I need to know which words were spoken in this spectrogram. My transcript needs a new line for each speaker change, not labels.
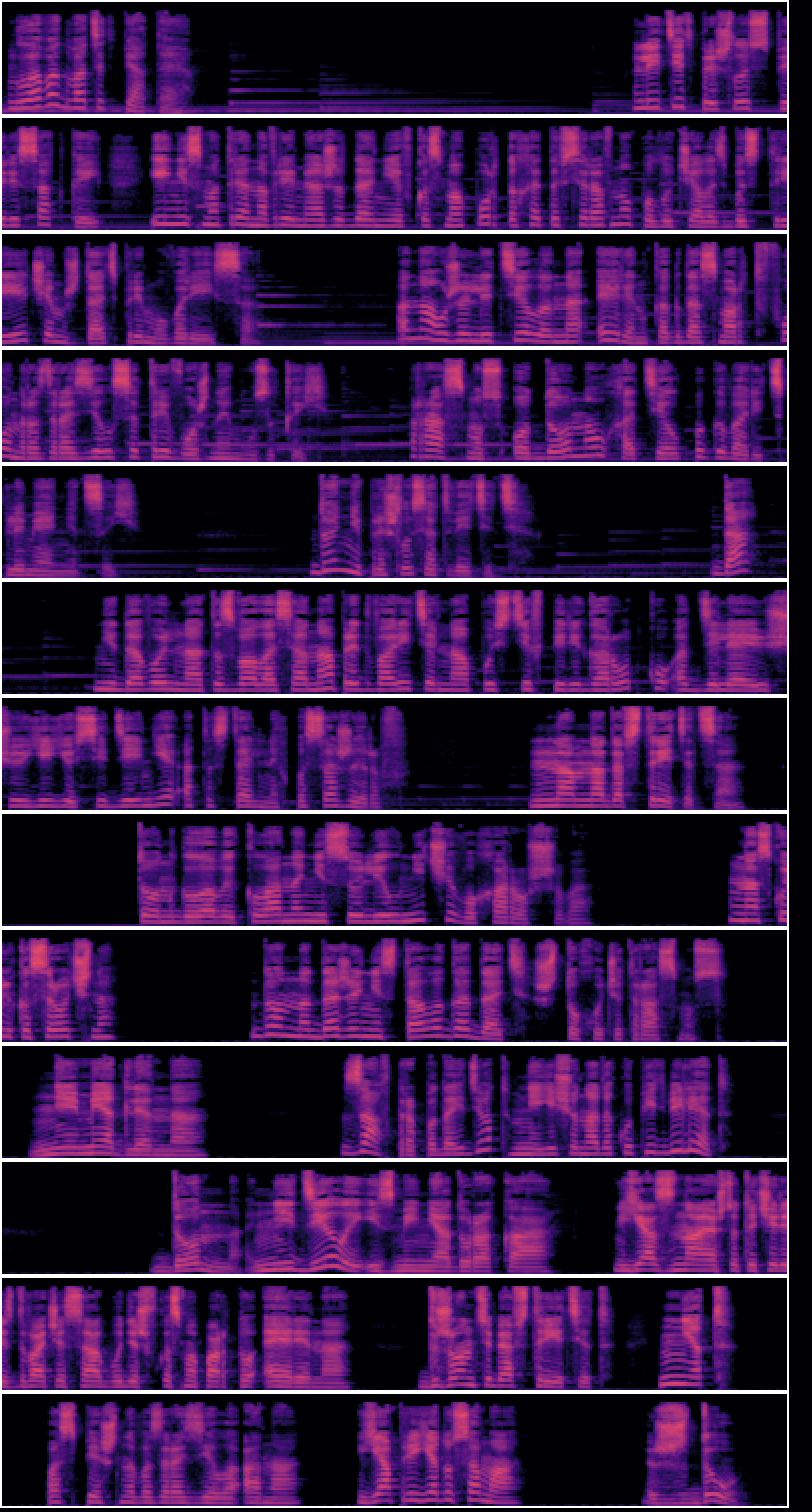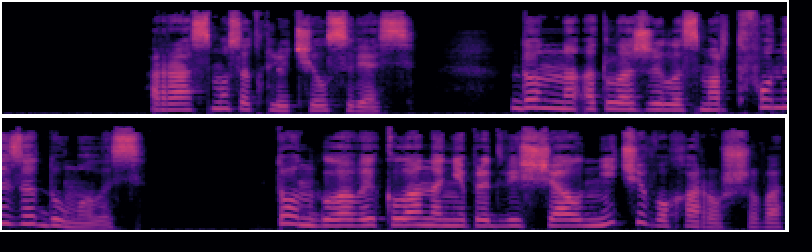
Глава 25. Лететь пришлось с пересадкой, и, несмотря на время ожидания в космопортах, это все равно получалось быстрее, чем ждать прямого рейса. Она уже летела на Эрин, когда смартфон разразился тревожной музыкой. Расмус О'Доннелл хотел поговорить с племянницей. Донни пришлось ответить. «Да?» Недовольно отозвалась она, предварительно опустив перегородку, отделяющую ее сиденье от остальных пассажиров.
«Нам надо встретиться».
Тон главы клана не сулил ничего хорошего. «Насколько срочно?» Донна даже не стала гадать, что хочет Расмус.
«Немедленно!»
«Завтра подойдет? Мне еще надо купить билет».
«Донна, не делай из меня дурака!» «Я знаю, что ты через два часа будешь в космопорту Эрина. Джон тебя встретит».
«Нет», — поспешно возразила она. «Я приеду сама».
«Жду».
Расмус отключил связь. Донна отложила смартфон и задумалась. Тон главы клана не предвещал ничего хорошего.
